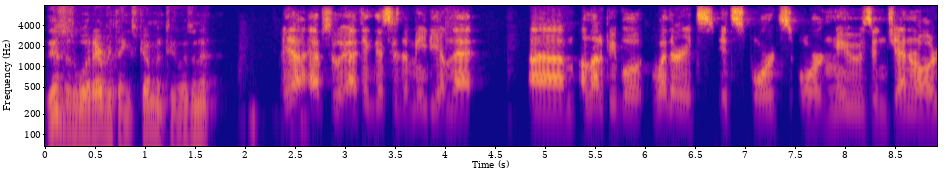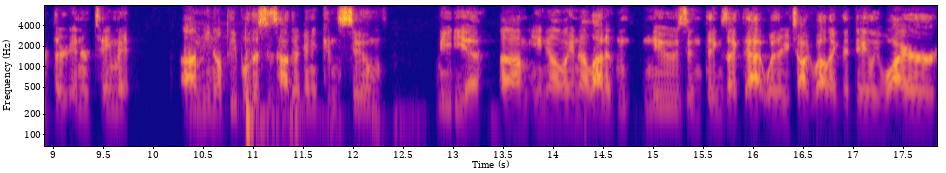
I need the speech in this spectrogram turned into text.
this is what everything's coming to, isn't it? Yeah, absolutely. I think this is a medium that um, a lot of people, whether it's it's sports or news in general or their entertainment, um, you know, people this is how they're going to consume media. Um, you know, and a lot of news and things like that. Whether you talk about like the Daily Wire or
